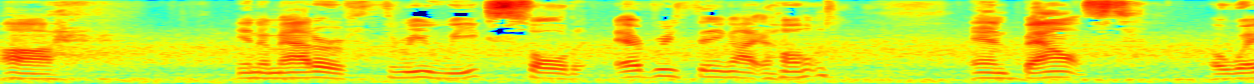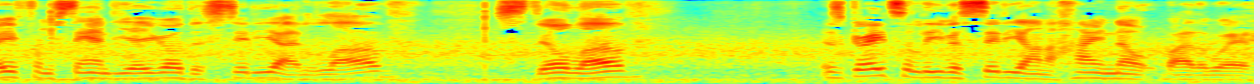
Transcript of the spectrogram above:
uh, in a matter of three weeks sold everything I owned and bounced away from San Diego, the city I love, still love. It's great to leave a city on a high note, by the way.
